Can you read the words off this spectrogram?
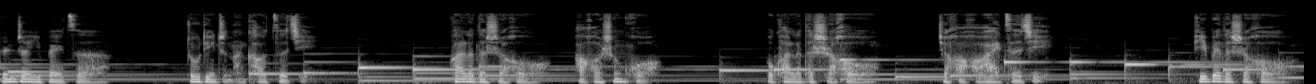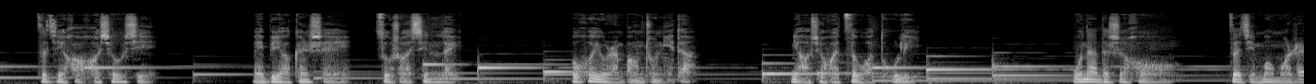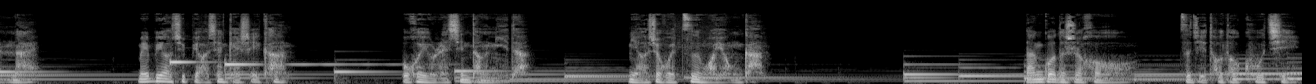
人这一辈子，注定只能靠自己。快乐的时候好好生活，不快乐的时候就好好爱自己。疲惫的时候自己好好休息，没必要跟谁诉说心累。不会有人帮助你的，你要学会自我独立。无奈的时候自己默默忍耐，没必要去表现给谁看。不会有人心疼你的，你要学会自我勇敢。难过的时候，自己偷偷哭泣，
